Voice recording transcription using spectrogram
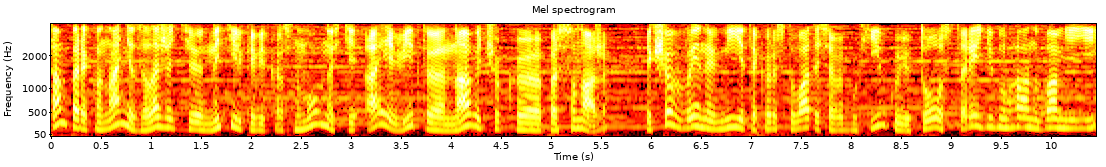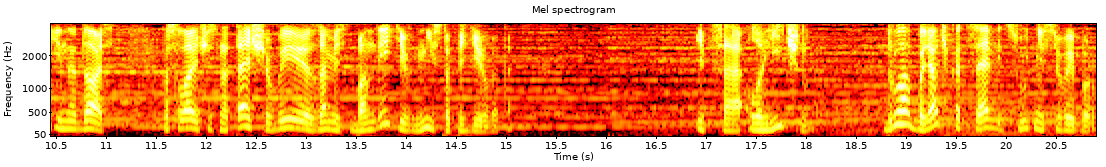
Там переконання залежить не тільки від красномовності, а й від навичок персонажа. Якщо ви не вмієте користуватися вибухівкою, то старий дідуган вам її і не дасть, посилаючись на те, що ви замість бандитів місто підірвете. І це логічно. Друга болячка це відсутність вибору.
